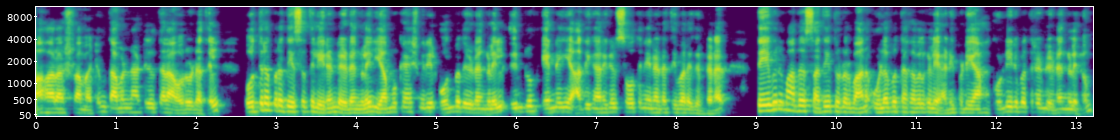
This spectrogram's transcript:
மகாராஷ்டிரா மற்றும் தமிழ்நாட்டில் தலா ஒரு இடத்தில் உத்தரப்பிரதேசத்தில் இரண்டு இடங்களில் ஜம்மு காஷ்மீரில் ஒன்பது இடங்களில் இன்றும் என்ஐஏ அதிகாரிகள் சோதனை நடத்தி வருகின்றனர். தீவிரவாத சதி தொடர்பான உளவு தகவல்களை அடிப்படையாக கொண்டு இருபத்தி இரண்டு இடங்களிலும்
